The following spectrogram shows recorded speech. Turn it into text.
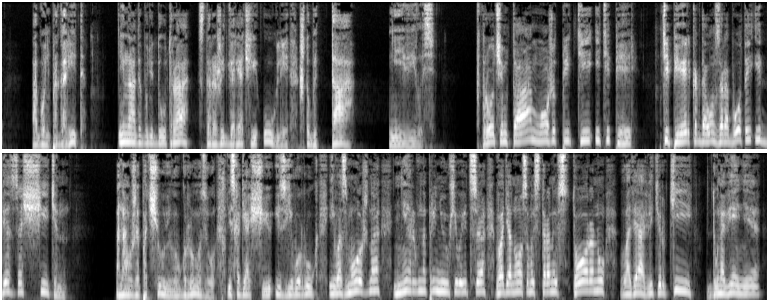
огонь прогорит, и надо будет до утра сторожить горячие угли, чтобы та не явилась. Впрочем, та может прийти и теперь. Теперь, когда он за работой и беззащитен. Она уже почуяла угрозу, исходящую из его рук, и, возможно, нервно принюхивается, водя носом из стороны в сторону, ловя ветерки, дуновения,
